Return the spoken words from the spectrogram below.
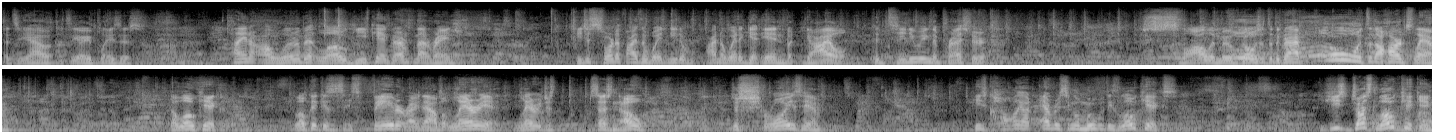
Let's see how let's see how he plays this. Playing a little bit low. Gief can't grab him from that range. He just sort of finds a way need to find a way to get in, but Guile continuing the pressure. Solid move. Goes into the grab. Oh, into the hard slam. The low kick. Low kick is his favorite right now, but Lariat. Lariat just says no. Destroys him. He's calling out every single move with these low kicks. He's just low kicking.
